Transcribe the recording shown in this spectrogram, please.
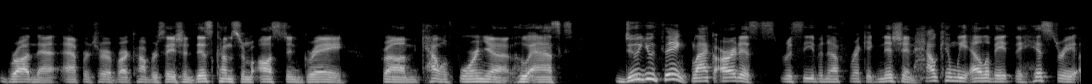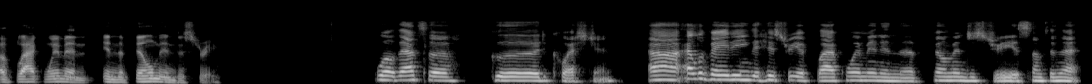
broaden that aperture of our conversation. This comes from Austin Gray from California, who asks do you think Black artists receive enough recognition? How can we elevate the history of Black women in the film industry? Well, that's a good question. Uh, elevating the history of Black women in the film industry is something that,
